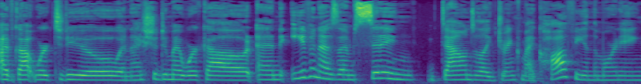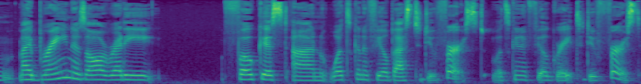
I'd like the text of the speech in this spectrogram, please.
I've got work to do and I should do my workout. And even as I'm sitting down to like drink my coffee in the morning, my brain is already focused on what's going to feel best to do first, what's going to feel great to do first.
